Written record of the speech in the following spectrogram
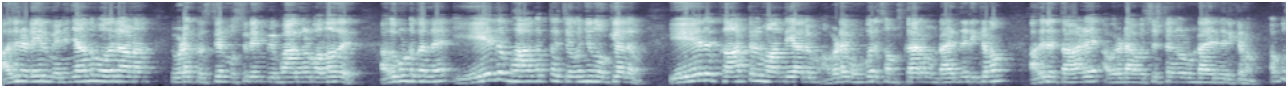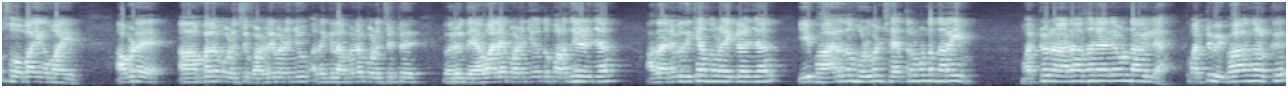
അതിനിടയിൽ മെനിഞ്ഞാന്ന് മുതലാണ് ഇവിടെ ക്രിസ്ത്യൻ മുസ്ലിം വിഭാഗങ്ങൾ വന്നത്. അതുകൊണ്ട് തന്നെ ഏത് ഭാഗത്ത് ചെവഞ്ഞു നോക്കിയാലും ഏത് കാട്ടിൽ മാന്തിയാലും അവിടെ മുമ്പ് ഒരു സംസ്കാരം ഉണ്ടായിരുന്നിരിക്കണം. അതിന് താഴെ അവരുടെ അവശിഷ്ടങ്ങൾ ഉണ്ടായിരുന്നിരിക്കണം. അപ്പോൾ സ്വാഭാവികമായും അവിടെ അമ്പലം പൊളിച്ച് പള്ളി പണിഞ്ഞു അല്ലെങ്കിൽ അമ്പലം പൊളിച്ചിട്ട് ഒരു ദേവാലയം പണിഞ്ഞു എന്ന് പറഞ്ഞു കഴിഞ്ഞാൽ അത് അനുവദിക്കാൻ തുടങ്ങിക്കഴിഞ്ഞാൽ ഈ ഭാരതം മുഴുവൻ ക്ഷേത്രം കൊണ്ടെന്നറിയും മറ്റൊരു ആരാധനാലയം ഉണ്ടാവില്ല. മറ്റു വിഭാഗങ്ങൾക്ക്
